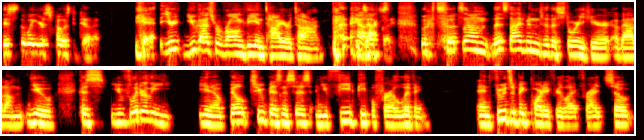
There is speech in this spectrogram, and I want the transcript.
this is the way you're supposed to do it. Yeah, you you guys were wrong the entire time. But exactly. let's let's um let's dive into the story here about um you because you've literally you know built two businesses and you feed people for a living and food's a big part of your life, right? So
